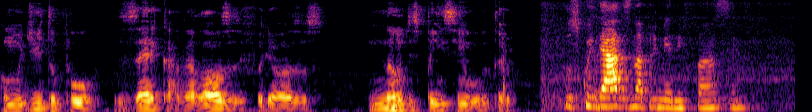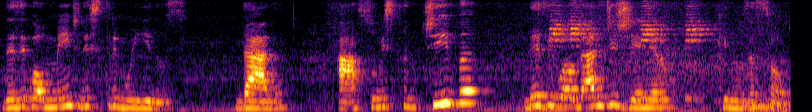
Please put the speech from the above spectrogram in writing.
como dito por Zeca, Velozes e Furiosos, não dispensem o útero. Os cuidados na primeira infância, desigualmente distribuídos, dada a substantiva desigualdade de gênero que nos assola.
